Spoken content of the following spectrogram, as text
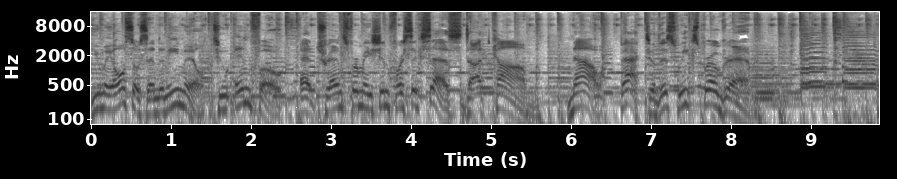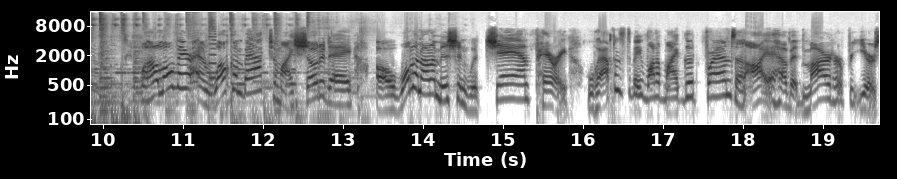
You may also send an email to info at transformationforsuccess.com. Now, back to this week's program. Well, hello there, and welcome back to my show today, A Woman on a Mission with Jan Perry, who happens to be one of my good friends, and I have admired her for years.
